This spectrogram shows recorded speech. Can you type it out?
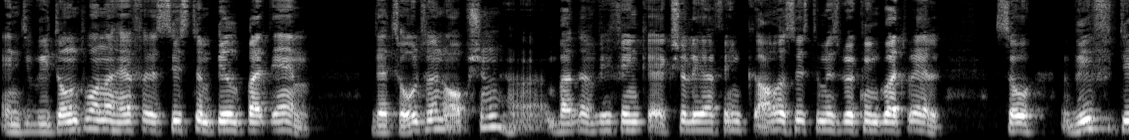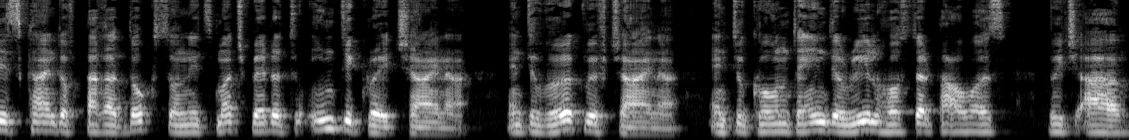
And we don't want to have a system built by them. That's also an option, uh, but we think actually, I think our system is working quite well. So with this kind of paradoxon, it's much better to integrate China and to work with China and to contain the real hostile powers, which are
